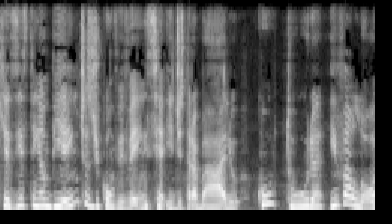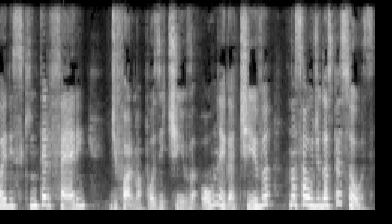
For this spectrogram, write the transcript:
que existem ambientes de convivência e de trabalho, cultura e valores que interferem de forma positiva ou negativa na saúde das pessoas.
